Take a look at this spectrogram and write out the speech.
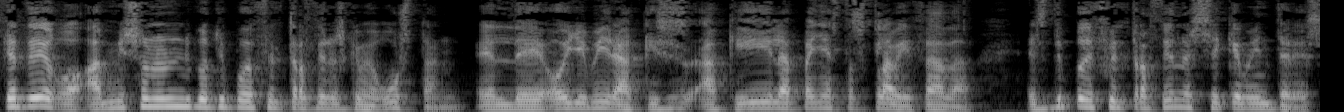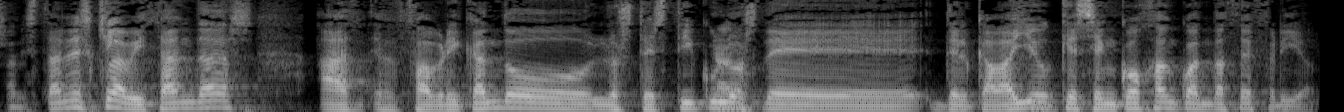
¿Qué te digo? A mí son el único tipo de filtraciones que me gustan. El de, oye, mira, aquí, aquí la peña está esclavizada. Ese tipo de filtraciones sí que me interesan. Están esclavizandas, a- fabricando los testículos de- del caballo que se encojan cuando hace frío.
